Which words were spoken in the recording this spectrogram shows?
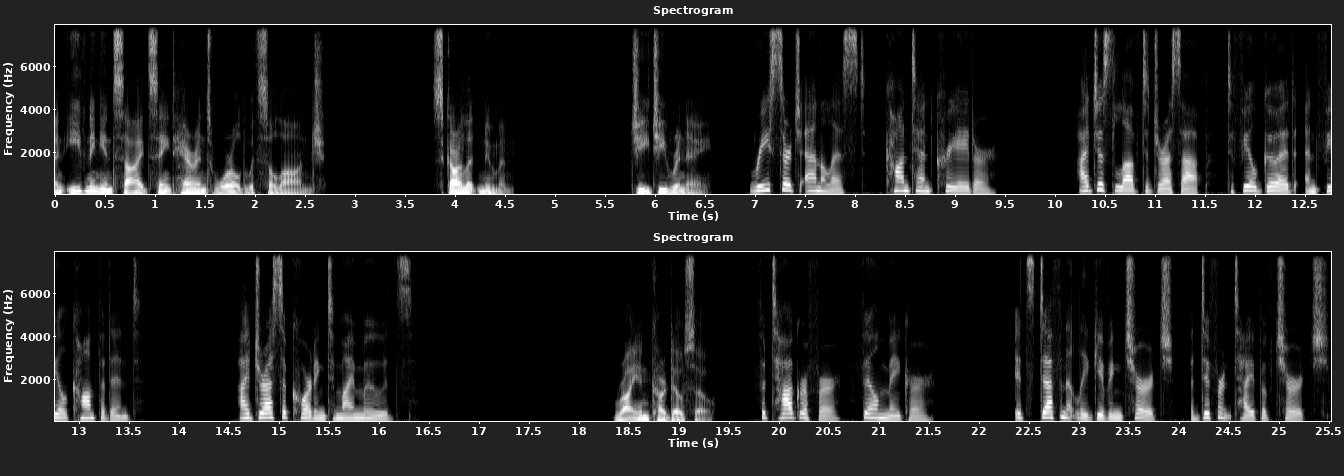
An Evening Inside St. Heron's World with Solange. Scarlett Newman. Gigi Renee. Research analyst, content creator. I just love to dress up, to feel good and feel confident. I dress according to my moods. Ryan Cardoso. Photographer, filmmaker. It's definitely giving church, a different type of church.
